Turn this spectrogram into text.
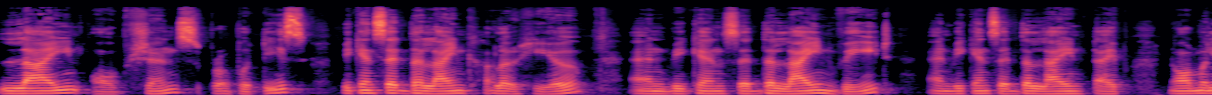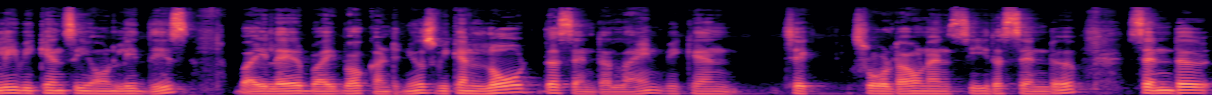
line options properties. We can set the line color here and we can set the line weight and we can set the line type. Normally we can see only this by layer by block continuous. We can load the center line. We can check scroll down and see the center. Center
